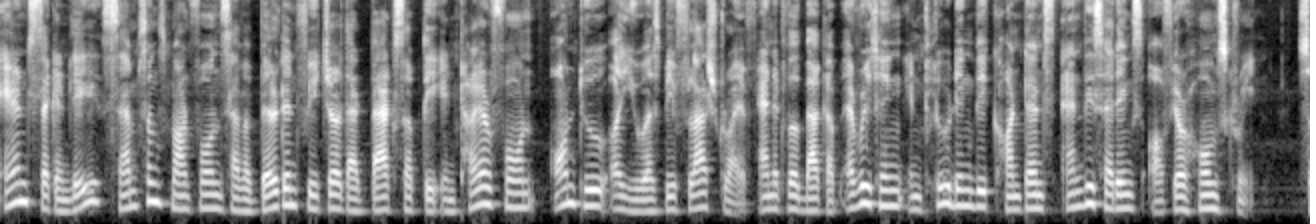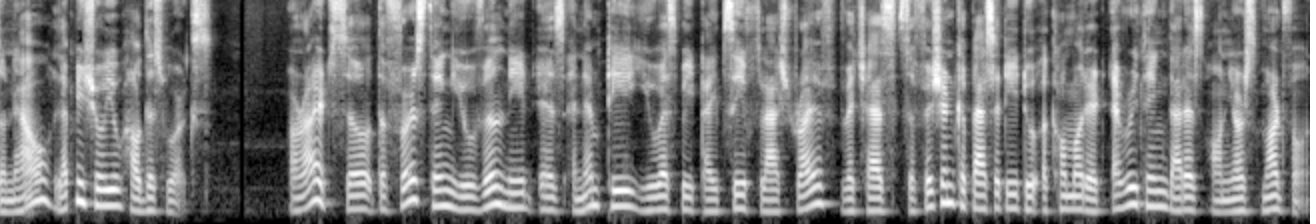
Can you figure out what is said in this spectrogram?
And secondly, Samsung smartphones have a built-in feature that backs up the entire phone onto a USB flash drive and it will back up everything including the contents and the settings of your home screen. So now let me show you how this works. Alright, so the first thing you will need is an empty USB Type-C flash drive which has sufficient capacity to accommodate everything that is on your smartphone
